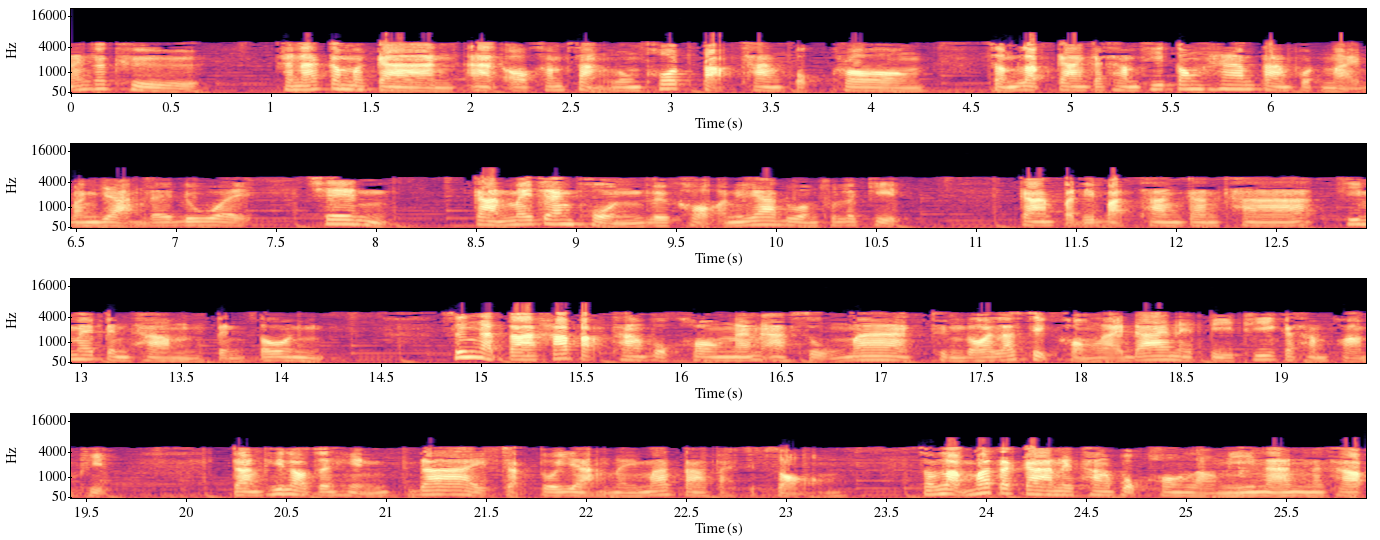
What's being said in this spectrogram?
นั่นก็คือ คณะกรรมการอาจออกคำสั่งลงโทษปรับทางปกครองสำหรับการกระทำที่ต้องห้ามตามกฎหมายบางอย่างได้ด้วย เช่น การไม่แจ้งผลหรือขออนุญาตรวมธุรกิจ การปฏิบัติทางการค้าที่ไม่เป็นธรรม เป็นต้น ซึ่งอัตราค่าปรับทางปกครองนั้นอาจสูงมากถึงร้อยละสิบของรายได้ในปีที่กระทำความผิด ดังที่เราจะเห็นได้จากตัวอย่างในมาตรา 82 สำหรับมาตรการในทางปกครองเหล่านี้นั้นนะครับ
